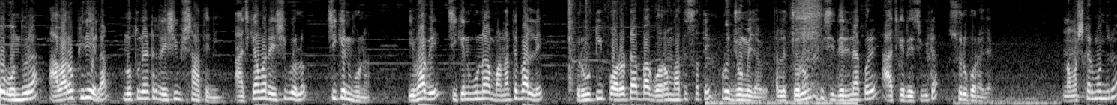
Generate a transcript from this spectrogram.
তো বন্ধুরা, আবারও ফিরে এলাম নতুন একটা রেসিপির সাথে নিই আজকে আমার রেসিপি হলো চিকেন ভুনা। এভাবে চিকেন ভুনা বানাতে পারলে রুটি, পরোটা বা গরম ভাতের সাথে পুরো জমে যাবে। তাহলে চলুন বেশি দেরি না করে আজকের রেসিপিটা শুরু করা যাক। নমস্কার বন্ধুরা,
